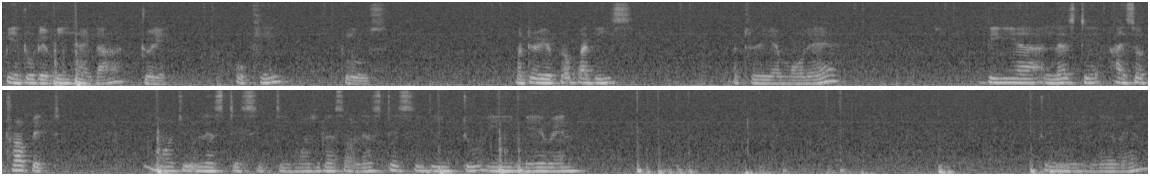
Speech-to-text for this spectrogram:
ပြီးရင် total beam height က12 okay close material properties material model linear elastic isotropic modulasticity modulus or elasticity to e may when to 11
